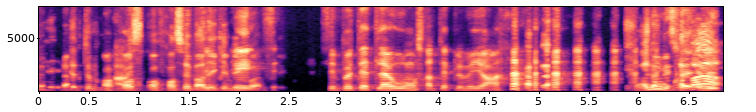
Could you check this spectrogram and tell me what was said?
Non, mais exactement. en Ah France, en France fait par des Québécois. c'est- peut-être là où on sera peut-être le meilleur. hein. Bah, nous, on sera pas là.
